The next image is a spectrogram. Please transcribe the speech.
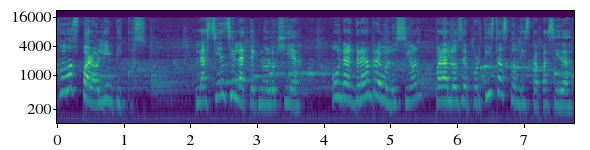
Juegos Paralímpicos. La ciencia y la tecnología. Una gran revolución para los deportistas con discapacidad.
